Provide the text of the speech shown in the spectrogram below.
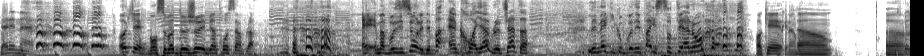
there. Ok, bon, ce mode de jeu est bien trop simple là. Et ma position, elle était pas incroyable, le chat. Les mecs, ils comprenaient pas, ils sautaient à l'eau. ok, euh, euh,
